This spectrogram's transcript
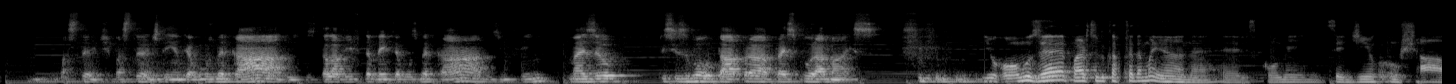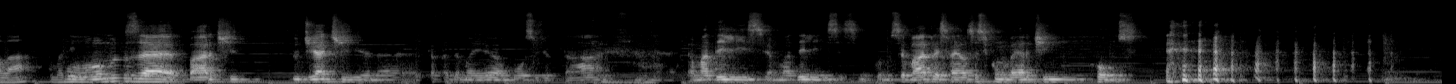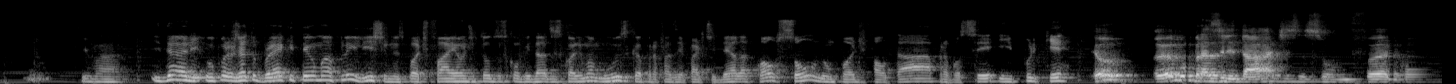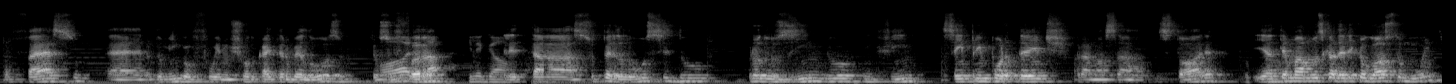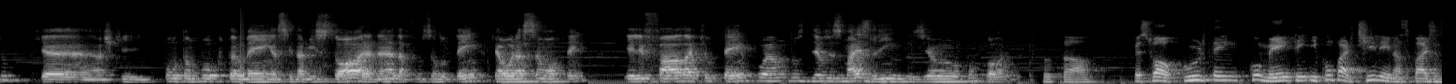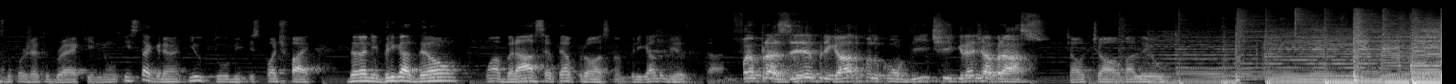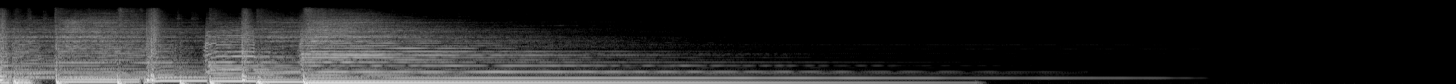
Bastante, bastante. Tem até alguns mercados, Tel Aviv também tem alguns mercados, enfim. Mas eu preciso voltar para explorar mais. E o Romos é parte do café da manhã, né? É, eles comem cedinho com chá lá. É o Romos é parte do dia a dia, né? Café da manhã, almoço, jantar, enfim. É uma delícia, é uma delícia. Assim. Quando você vai para Israel, você se converte em Holmes. que massa. E Dani, o projeto Break tem uma playlist no Spotify onde todos os convidados escolhem uma música para fazer parte dela. Qual som não pode faltar para você e por quê? Eu amo brasilidades, eu sou um fã, confesso. É, no domingo eu fui no show do Caetano Veloso, que eu sou Olha, fã. Que legal. Ele tá super lúcido, produzindo, enfim, sempre importante para a nossa história. E tenho uma música dele que eu gosto muito, que é, acho que conta um pouco também assim da minha história, né, da função do tempo, que é a oração ao tempo. Ele fala que o tempo é um dos deuses mais lindos, e eu concordo. Total. Pessoal, curtem, comentem e compartilhem nas páginas do Projeto Break no Instagram, YouTube e Spotify. Dani, brigadão, um abraço e até a próxima. Obrigado mesmo, cara. Foi um prazer, obrigado pelo convite e grande abraço. Tchau, tchau, valeu.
